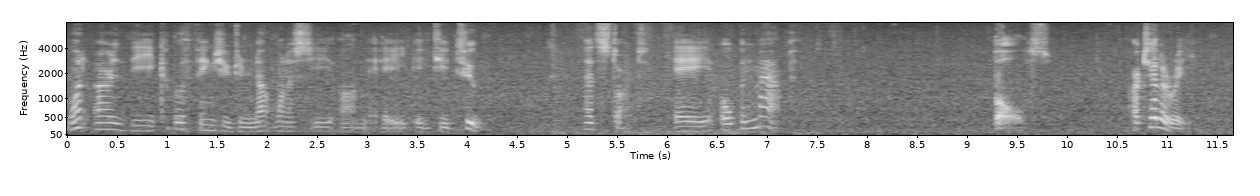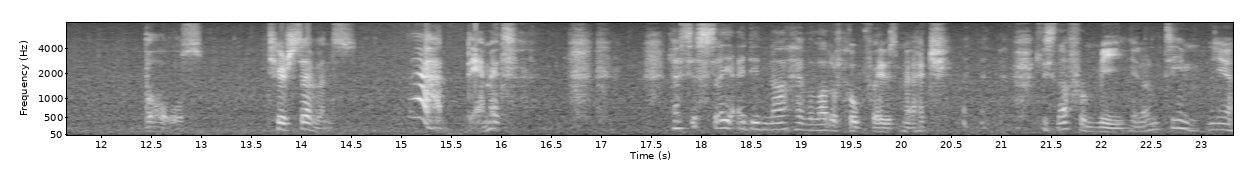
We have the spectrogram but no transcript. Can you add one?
what are the couple of things you do not want to see on a AT2? Let's start. A open map. Balls. Artillery. Balls. Tier 7s. Ah, damn it. Let's just say I did not have a lot of hope for this match. At least not for me, you know, the team, yeah,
